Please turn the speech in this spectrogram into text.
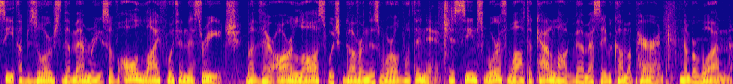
Megamycete absorbs the memories of all life within this reach, but there are laws which govern this world within it. It seems worthwhile to catalog them as they become apparent. Number 1.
